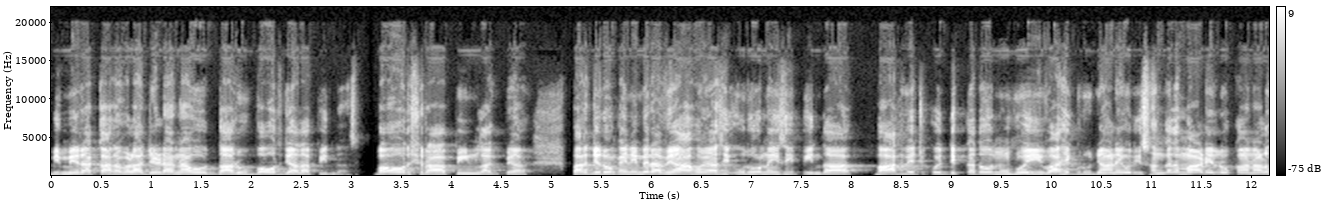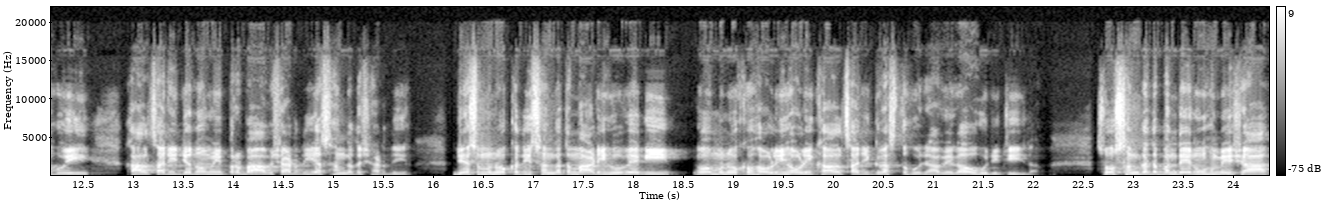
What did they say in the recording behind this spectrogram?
ਵੀ ਮੇਰਾ ਘਰ ਵਾਲਾ ਜਿਹੜਾ ਨਾ ਉਹ दारू ਬਹੁਤ ਜ਼ਿਆਦਾ ਪੀਂਦਾ ਸੀ, ਬਹੁਤ ਸ਼ਰਾਬ ਪੀਣ ਲੱਗ ਪਿਆ। ਪਰ ਜਦੋਂ ਕਹਿੰਦੀ ਮੇਰਾ ਵਿਆਹ ਹੋਇਆ ਸੀ, ਉਦੋਂ ਨਹੀਂ ਸੀ ਪੀਂਦਾ। ਬਾਅਦ ਵਿੱਚ ਕੋਈ ਦਿੱਕਤ ਉਹਨੂੰ ਹੋਈ, ਵਾਹਿਗੁਰੂ ਜਾਣੇ ਉਹਦੀ ਸੰਗਤ ਮਾੜੇ ਲੋਕਾਂ ਨਾਲ ਹੋਈ। ਖਾਲਸਾ ਜੀ, ਜਦੋਂ ਵੀ ਪ੍ਰਭਾਵ ਛੱਡਦੀ ਹੈ ਸੰਗਤ ਛੱਡਦੀ ਜਿਸ ਮਨੁੱਖ ਦੀ ਸੰਗਤ ਮਾੜੀ ਹੋਵੇਗੀ, ਉਹ ਮਨੁੱਖ ਹੌਲੀ ਹੌਲੀ ਖਾਲਸਾ ਜੀ ਗ੍ਰਸਤ ਹੋ ਜਾਵੇਗਾ, ਉਹੋ ਜੀ ਚੀਜ਼ ਦਾ। ਸੋ ਸੰਗਤ ਬੰਦੇ ਨੂੰ ਹਮੇਸ਼ਾ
